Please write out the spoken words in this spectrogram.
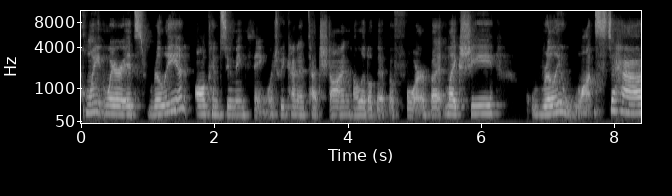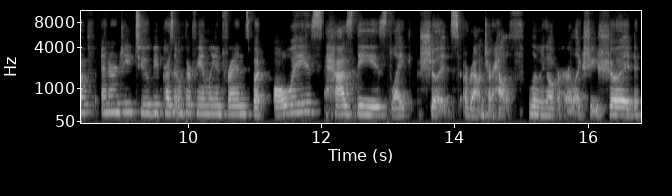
point where it's really an all consuming thing which we kind of touched on a little bit before but like she really wants to have energy to be present with her family and friends, but always has these like shoulds around her health looming over her. Like she should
